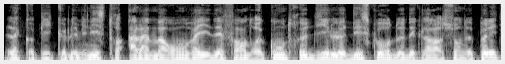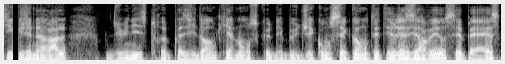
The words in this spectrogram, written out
La copie que le ministre Alain Marron va y défendre contredit le discours de déclaration de politique générale du ministre président qui annonce que des budgets conséquents ont été réservés au CPS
